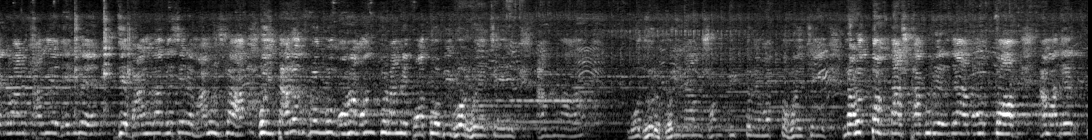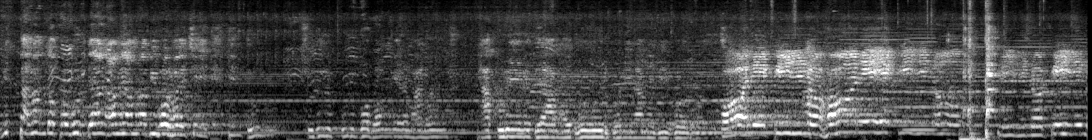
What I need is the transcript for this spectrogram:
একবার চালিয়ে দেখবেন যে বাংলাদেশের মানুষরা ওই তারক ব্রহ্ম মহামন্ত্র নামে কত বিভোর হয়েছে। আমরা মধুর হরিনাম সংকীর্তনে মত্ত হয়েছে। নরোত্তম দাস ঠাকুরের দেয়া মহোৎসব, আমাদের নিত্যানন্দ প্রভুর দেয়া নামে আমরা বিভোর হয়েছি। কিন্তু সুদূর পূর্ববঙ্গের মানুষ ঠাকুরের দেয়া মধুর হরিনামে বিভোর হরে কৃষ্ণ হরে কৃষ্ণ কৃষ্ণ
